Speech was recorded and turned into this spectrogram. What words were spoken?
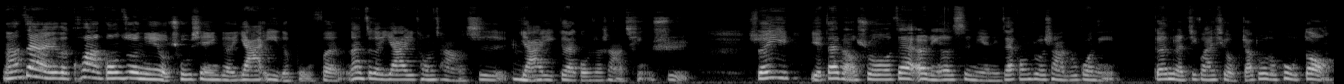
然后再来的话，工作你也有出现一个压抑的部分，那这个压抑通常是压抑在工作上的情绪，所以也代表说，在二零二四年你在工作上，如果你跟人际关系有比较多的互动，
